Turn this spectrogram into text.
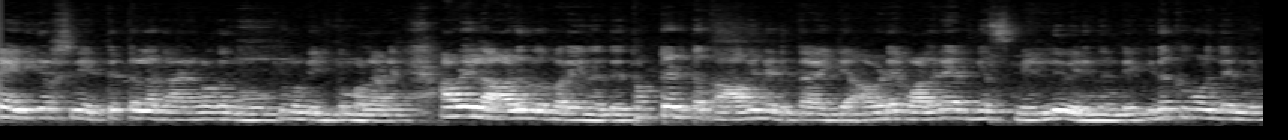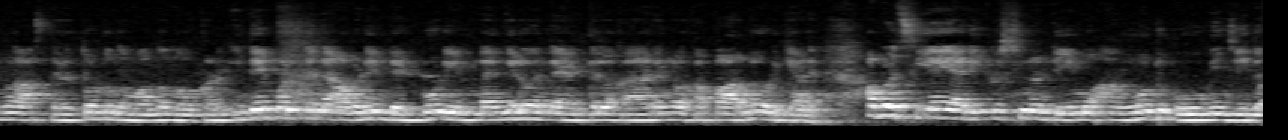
ഐ ഹരികൃഷ്ണൻ എത്തിട്ടുള്ള കാര്യങ്ങളൊക്കെ നോക്കിക്കൊണ്ടിരിക്കുമ്പോഴാണ് അവിടെയുള്ള ആളുകൾ പറയുന്നത് തൊട്ടടുത്ത കാവിന്റെ അടുത്തായിട്ട് അവിടെ വളരെയധികം സ്മെല്ല് വരുന്നുണ്ട്. ഇതൊക്കെ കൊണ്ട് തന്നെ നിങ്ങൾ ആ സ്ഥലത്തോട്ടൊന്ന് വന്ന് നോക്കണം. ഇതേപോലെ തന്നെ അവിടെയും ഡെഡ് ബോഡി ഉണ്ടെങ്കിലോ എന്നായിട്ടുള്ള കാര്യങ്ങളൊക്കെ പറഞ്ഞു കൊടുക്കുകയാണ്. അപ്പോൾ സി ഐ ഹരികൃഷ്ണനും ടീമും അങ്ങോട്ട് പോവുകയും ചെയ്തു.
